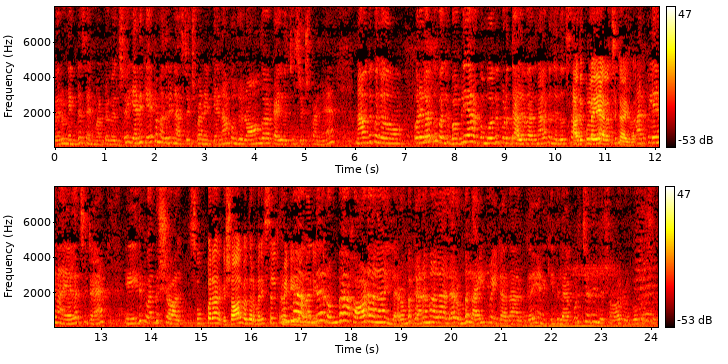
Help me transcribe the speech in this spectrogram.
வெறும் நெக் டிசைன் மட்டும் வச்சு. எனக்கு ஏத்த மாதிரி நான் ஸ்டிச் பண்ணிருக்கேன் நான் கொஞ்சம் லாங்கா கை வச்சு ஸ்டிச் பண்ணேன். நான் வந்து கொஞ்சம் ஓரளவுக்கு கொஞ்சம் பப்ளியா இருக்கும்போது கொடுத்த அளவு. அதனால கொஞ்சம் லூஸா அதுக்குள்ளேயே அழைச்சிட்டா இவ. அதுக்குள்ளேயே நான் இழைச்சிட்டேன் இதுக்கு வந்து ஷால் சூப்பரா இருக்கு. ஷால் வந்து ஒரு மாதிரி சில்க் மெட்டீரியல் வந்து ரொம்ப ஹார்டாலாம் இல்ல. ரொம்ப கனமாலாம் இல்ல. ரொம்ப லைட் வெயிட்டா தான் இருக்கு. எனக்கு இதுல பிடிச்சது இந்த ஷால் ரொம்ப பிடிச்சது.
